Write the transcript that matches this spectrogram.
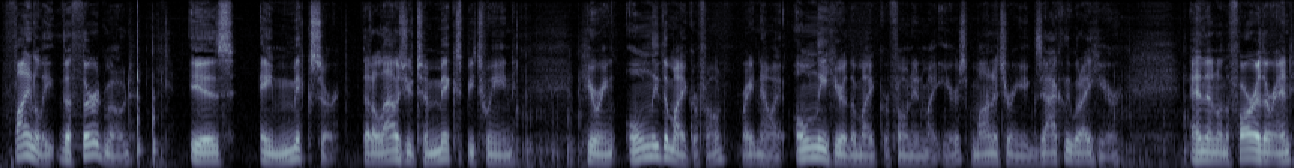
Finally, the third mode is a mixer that allows you to mix between hearing only the microphone. Right now, I only hear the microphone in my ears, monitoring exactly what I hear. And then on the far other end,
